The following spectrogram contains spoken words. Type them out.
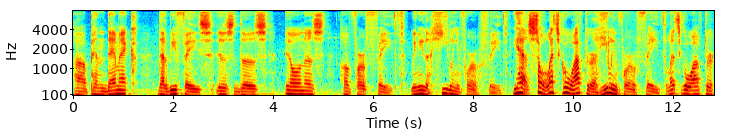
uh, pandemic that we face is this illness of our faith. We need a healing for our faith. Yes, so let's go after a healing for our faith. Let's go after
